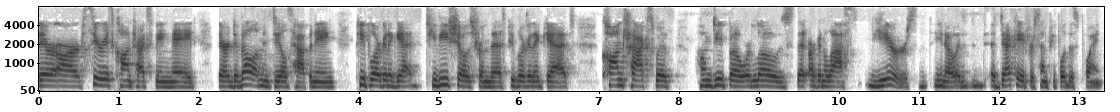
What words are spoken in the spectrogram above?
There are serious contracts being made. There are development deals happening. People are going to get TV shows from this. People are going to get contracts with Home Depot or Lowe's that are going to last years, you know, a, a decade for some people at this point.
